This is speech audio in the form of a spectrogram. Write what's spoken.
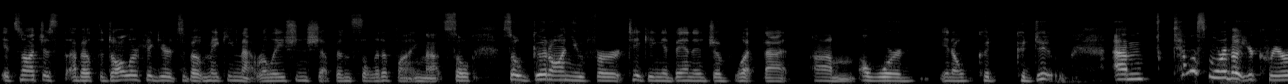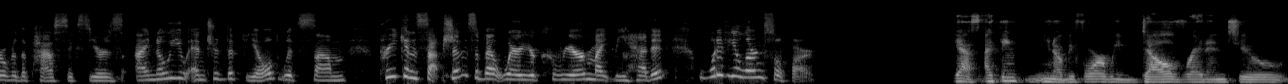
it's not just about the dollar figure it's about making that relationship and solidifying that. So so good on you for taking advantage of what that um, award you know could could do. Um, tell us more about your career over the past six years. I know you entered the field with some preconceptions about where your career might be headed. What have you learned so far? Yes, I think you know before we delve right into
